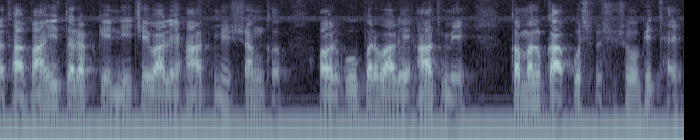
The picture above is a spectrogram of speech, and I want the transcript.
तथा बाईं तरफ़ के नीचे वाले हाथ में शंख और ऊपर वाले हाथ में कमल का पुष्प शोभित है।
